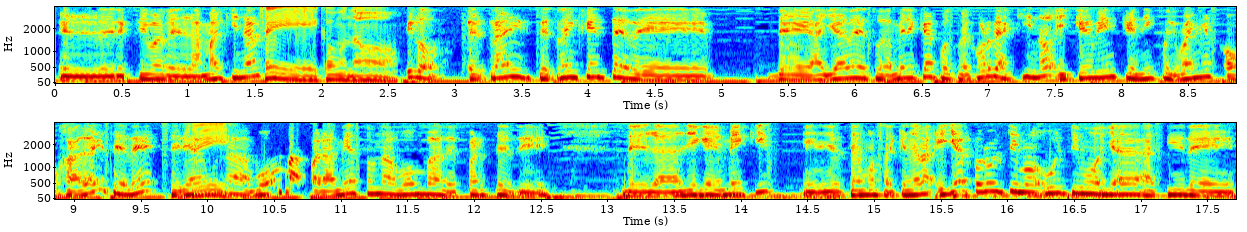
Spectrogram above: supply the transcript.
el, la directiva de la máquina. Sí, cómo no. Digo, se traen se traen gente de de allá de Sudamérica, pues mejor de aquí, ¿no? Y qué bien que Nico Ibáñez, ojalá y se dé, sería sí. una bomba, para mí hasta una bomba de parte de, de la Liga MX, y estamos aquí en la... Y ya por último, último ya así de,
